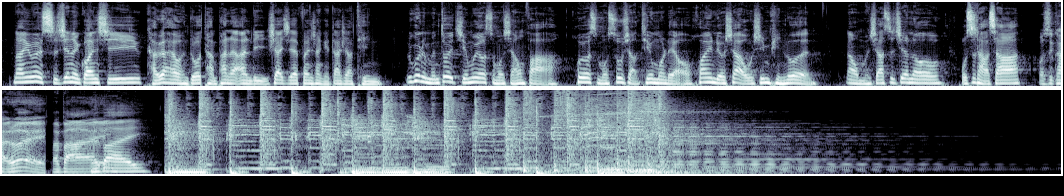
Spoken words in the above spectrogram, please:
那因为时间的关系，凯瑞还有很多谈判的案例，下一集再分享给大家听。如果你们对节目有什么想法，或有什么书想听我们聊，欢迎留下五星评论。那我们下次见喽！我是塔莎，我是凯瑞，拜拜，拜拜。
